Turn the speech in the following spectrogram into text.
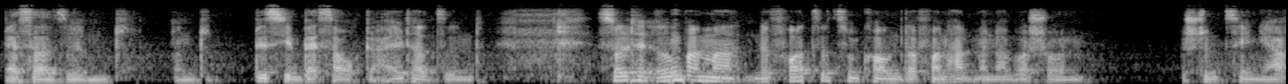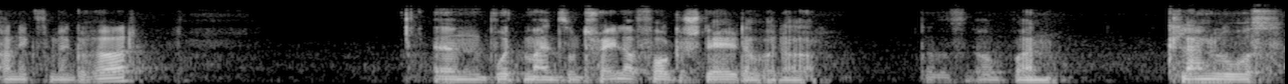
besser sind und ein bisschen besser auch gealtert sind. Es sollte irgendwann mal eine Fortsetzung kommen, davon hat man aber schon bestimmt zehn Jahre nichts mehr gehört. Ähm, wurde mal in so einem Trailer vorgestellt, aber da das ist irgendwann klanglos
